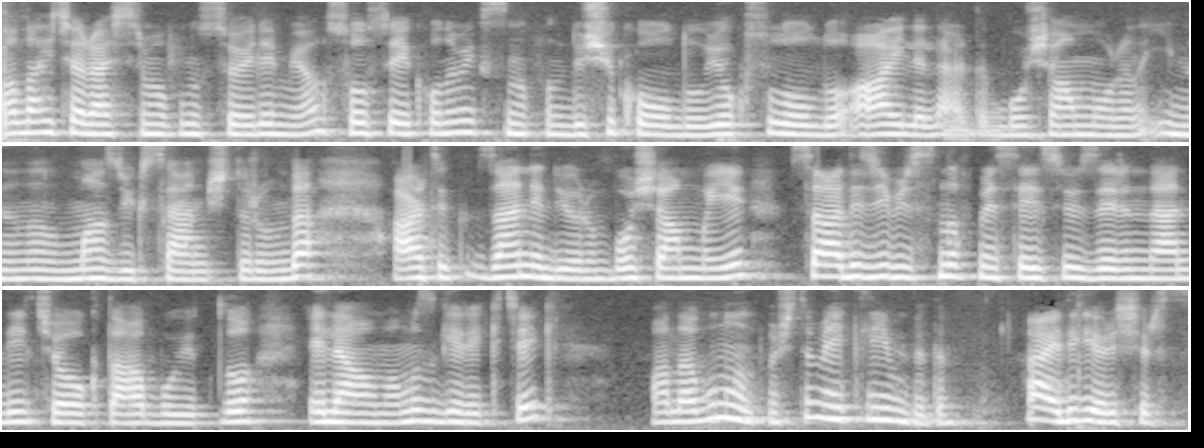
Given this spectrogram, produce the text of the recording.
Vallahi hiç araştırma bunu söylemiyor. Sosyoekonomik sınıfın düşük olduğu, yoksul olduğu ailelerde boşanma oranı inanılmaz yükselmiş durumda. Artık zannediyorum boşanmayı sadece bir sınıf meselesi üzerinden değil çok daha boyutlu ele almamız gerekecek. Vallahi bunu unutmuştum ekleyeyim dedim. Haydi görüşürüz.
